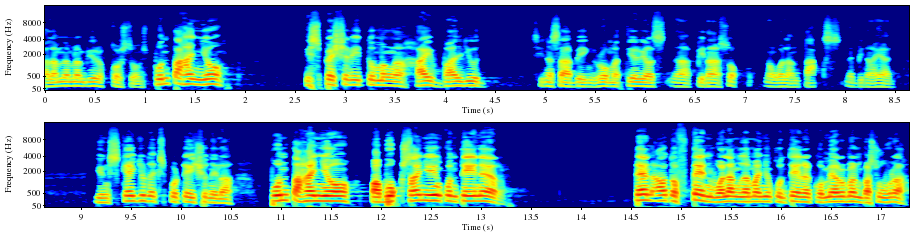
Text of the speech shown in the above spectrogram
alam naman ng Bureau of Customs, puntahan nyo, especially itong mga high-valued, sinasabing raw materials na pinasok ng walang tax na binayad. Yung scheduled exportation nila, puntahan nyo, pabuksan nyo yung container. 10 out of 10, walang laman yung container. Kung meron man, basura.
